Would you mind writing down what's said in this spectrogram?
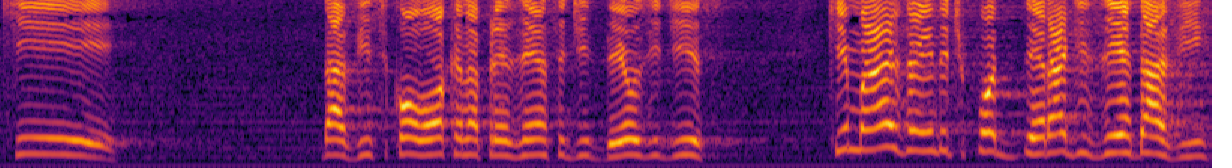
que Davi se coloca na presença de Deus e diz: Que mais ainda te poderá dizer Davi?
